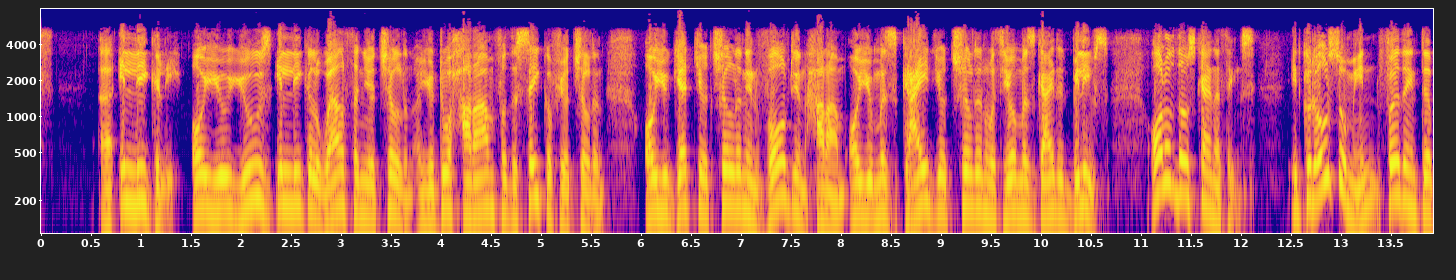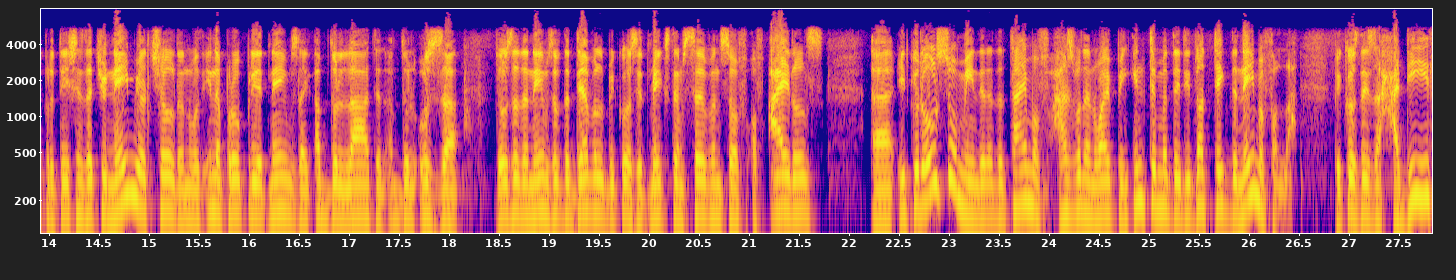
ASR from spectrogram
uh, illegally, or you use illegal wealth on your children, or you do haram for the sake of your children, or you get your children involved in haram, or you misguide your children with your misguided beliefs. All of those kind of things. It could also mean further interpretations that you name your children with inappropriate names like Abdul Lat and Abdul Uzza. Those are the names of the devil because it makes them servants of, of idols. Uh, it could also mean that at the time of husband and wife being intimate, they did not take the name of Allah because there's a hadith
